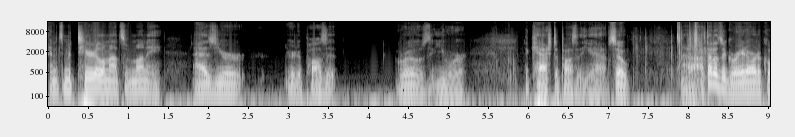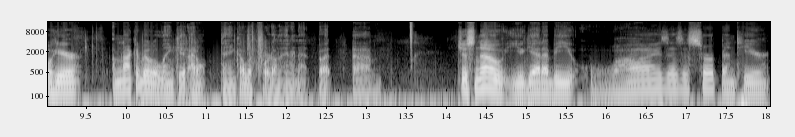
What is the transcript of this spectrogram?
and it's material amounts of money as your your deposit grows that you were the cash deposit that you have. So uh, I thought it was a great article here. I'm not going to be able to link it. I don't think I'll look for it on the internet, but um, just know you gotta be wise as a serpent here,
